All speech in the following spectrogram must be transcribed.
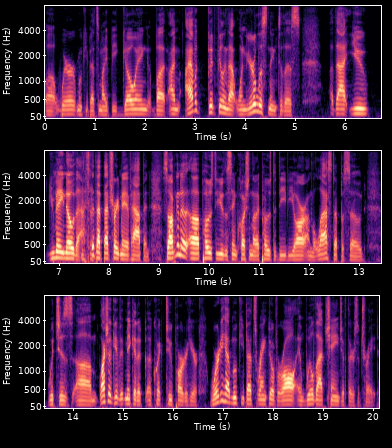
uh, where Mookie Betts might be going, but I'm I have a good feeling that when you're listening to this, that you you may know that that that trade may have happened. So I'm going to uh, pose to you the same question that I posed to DVR on the last episode, which is um, well, actually give it make it a, a quick two parter here. Where do you have Mookie Betts ranked overall, and will that change if there's a trade?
